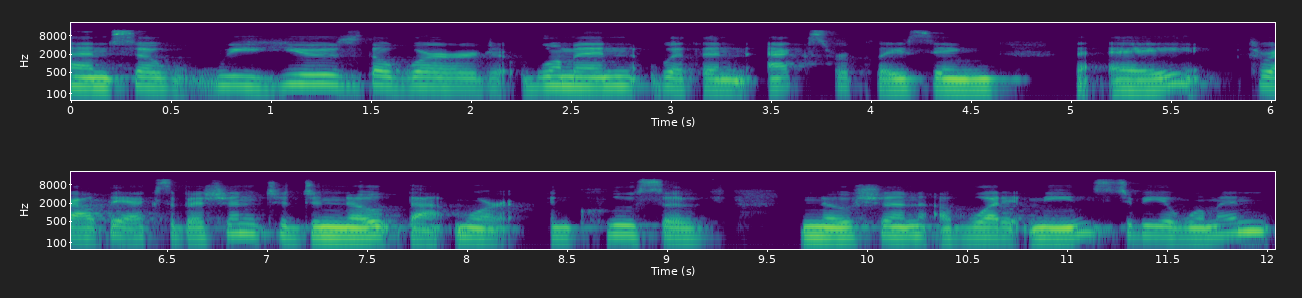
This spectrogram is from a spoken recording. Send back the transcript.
And so we use the word woman with an X replacing the A throughout the exhibition to denote that more inclusive notion of what it means to be a woman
